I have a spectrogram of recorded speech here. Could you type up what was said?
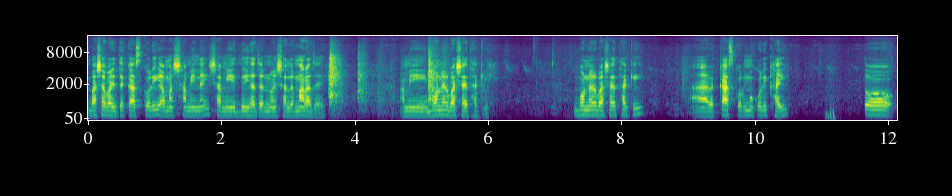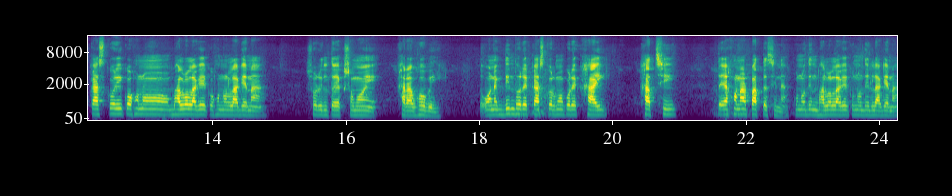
বাসা বাড়িতে কাজ করি আমার স্বামী নাই স্বামী দুই হাজার নয় সালে মারা যায়। আমি বনের বাসায় থাকি। বনের বাসায় থাকি আর কাজকর্ম করি খাই। তো কাজ করি কখনো ভালো লাগে কখনো লাগে না। শরীর তো এক সময় খারাপ হবেই। তো অনেক দিন ধরে কাজকর্ম করে খাই খাচ্ছি। তো এখন আর পারতেছি না। কোনো দিন ভালো লাগে কোনো দিন লাগে না।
